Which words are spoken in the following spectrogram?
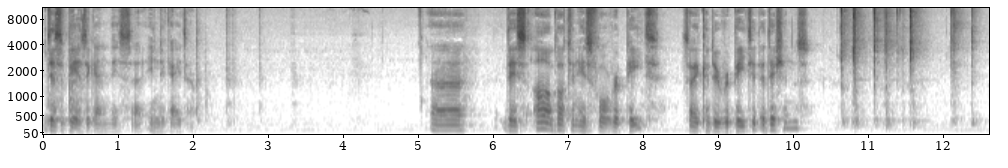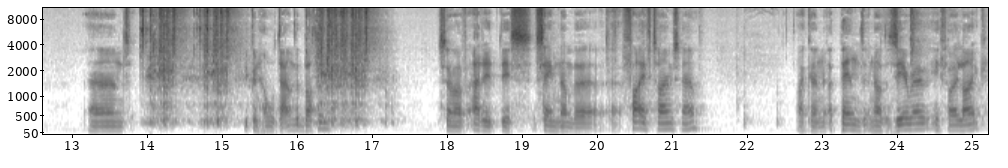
disappears again, this uh, indicator. Uh, this R button is for repeat, so you can do repeated additions. And you can hold down the button so I've added this same number uh, five times now. I can append another zero if I like,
